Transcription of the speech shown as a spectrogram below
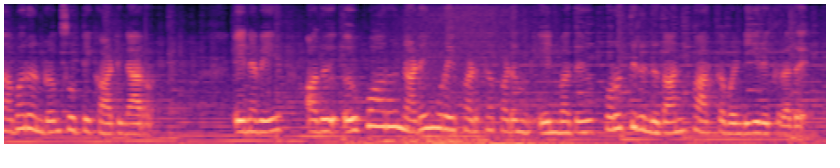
தவறென்றும் சுட்டிக்காட்டினார். எனவே அது எவ்வாறு நடைமுறைப்படுத்தப்படும் என்பது பொறுத்திருந்துதான் பார்க்க வேண்டியிருக்கிறது.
